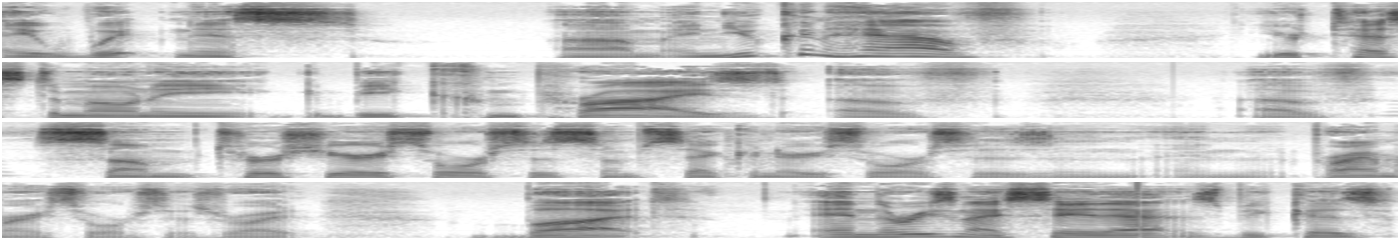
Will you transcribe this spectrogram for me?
A witness, um, and you can have your testimony be comprised of of some tertiary sources, some secondary sources, and, and primary sources, right? But, and the reason I say that is because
